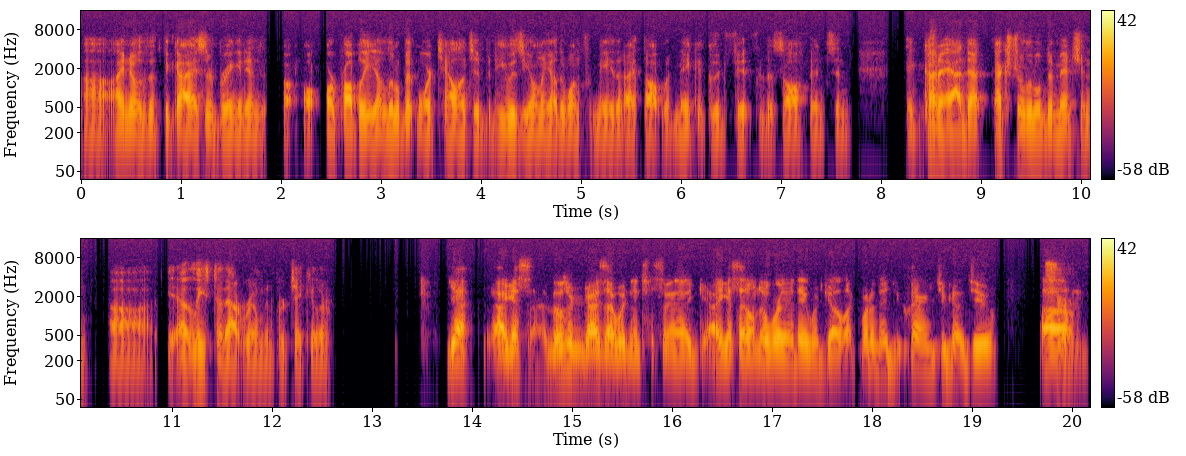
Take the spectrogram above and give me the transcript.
Uh, I know that the guys they're bringing in are, are, probably a little bit more talented, but he was the only other one for me that I thought would make a good fit for this offense and and kind of add that extra little dimension, uh, at least to that room in particular. Yeah, I guess those are guys I wouldn't anticipate. I guess I don't know where they would go. Like, what are they declaring to go do? Sure. Um,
